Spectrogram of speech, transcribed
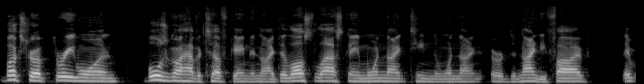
Bucks are up 3 1. Bulls are going to have a tough game tonight. They lost the last game 119 to 19 or to 95. The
